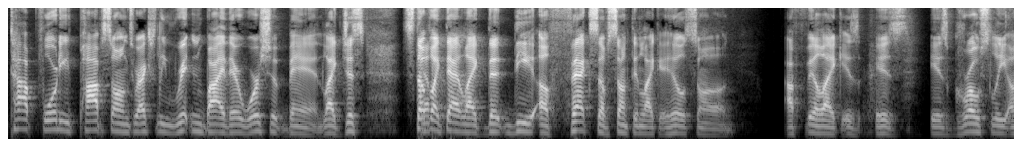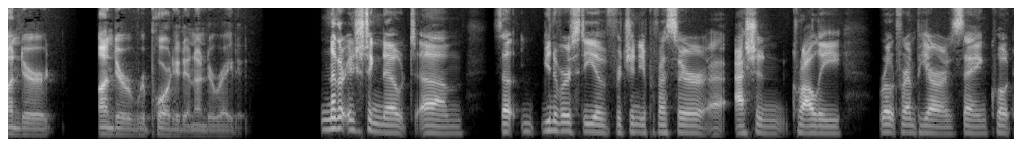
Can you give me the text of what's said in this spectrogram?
top 40 pop songs were actually written by their worship band. Like just stuff Yep. like that. Like the the effects of something like a Hillsong, I feel like is is is grossly under underreported and underrated. Another interesting note. Um, so, University of Virginia professor uh, Ashon Crawley wrote for NPR saying, "quote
